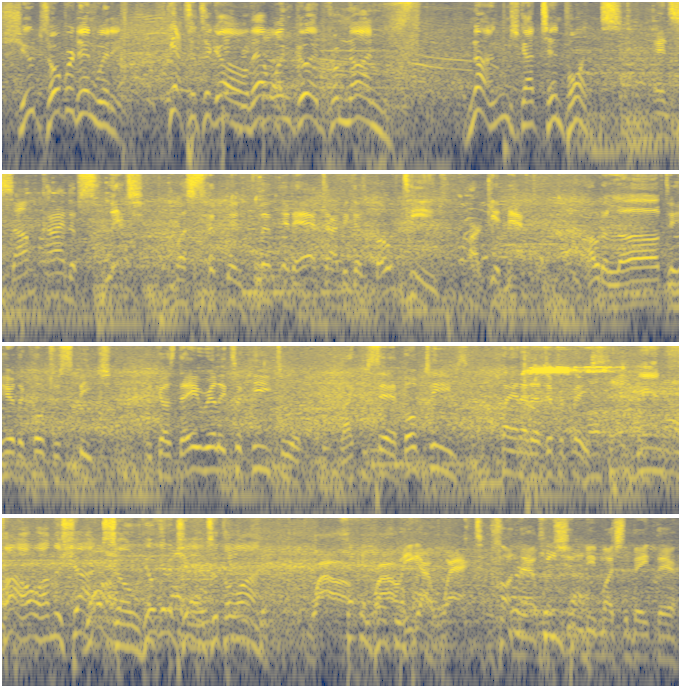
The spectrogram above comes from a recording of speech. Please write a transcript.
Shoots over Dinwiddie. Gets it to go. That one good from Nunn. Nunn's got 10 points. And some kind of switch must have been flipped at halftime because both teams are getting after it. I would have loved to hear the coach's speech because they really took heed to it. Like you said, both teams playing at a different pace. And foul on the shot, so he'll get a chance at the line. Wow, wow, he got whacked on that one. Shouldn't be much debate there.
